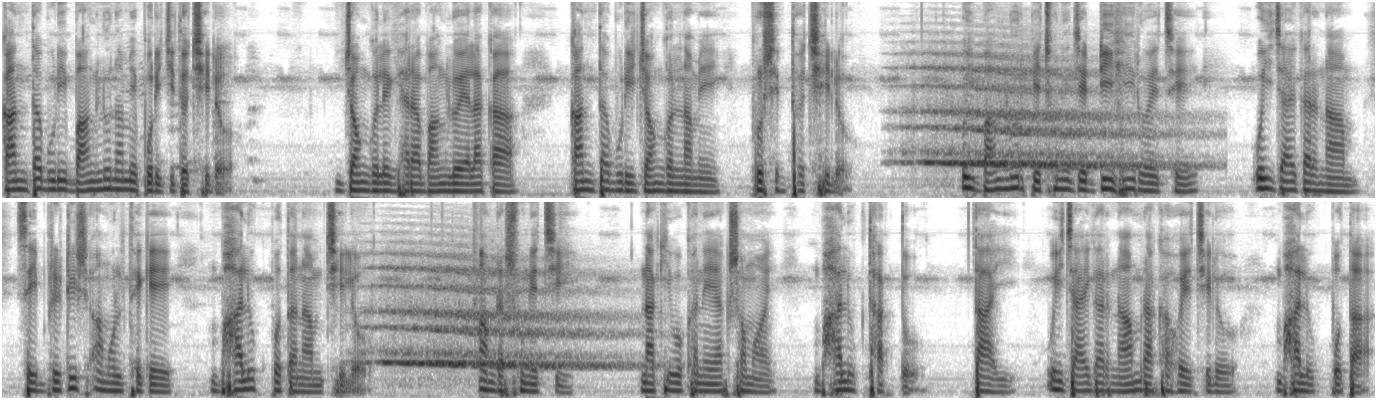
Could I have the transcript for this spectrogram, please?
কান্তাবুড়ি বাংলো নামে পরিচিত ছিল। জঙ্গলে ঘেরা বাংলো এলাকা কান্তাবুড়ি জঙ্গল নামে প্রসিদ্ধ ছিল। ওই বাংলোর পেছনে যে ডিহি রয়েছে, ওই জায়গার নাম সেই ব্রিটিশ আমল থেকে ভালুকপোতা নাম ছিল। আমরা শুনেছি, নাকি ওখানে এক সময় ভালুক থাকতো। তাই ওই জায়গার নাম রাখা হয়েছিল ভালুক পোতা।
